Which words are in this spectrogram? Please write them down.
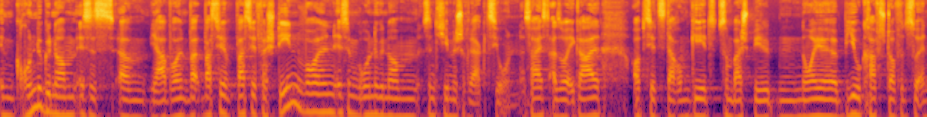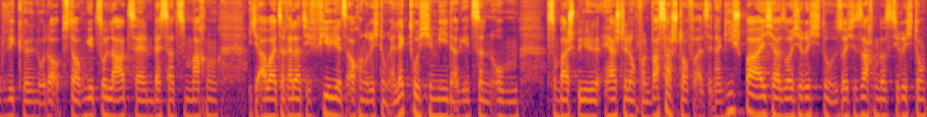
Im Grunde genommen ist es, ähm, ja, wollen, was wir, was wir verstehen wollen, ist im Grunde genommen, sind chemische Reaktionen. Das heißt also, egal, ob es jetzt darum geht, zum Beispiel neue Biokraftstoffe zu entwickeln oder ob es darum geht, Solarzellen besser zu machen. Ich arbeite relativ viel jetzt auch in Richtung Elektrochemie. Da geht es dann um zum Beispiel Herstellung von Wasserstoff als Energiespeicher, solche Richtung, solche Sachen, das ist die Richtung.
